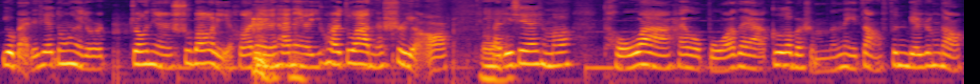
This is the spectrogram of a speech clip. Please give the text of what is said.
又把这些东西就是装进书包里，和这个他那个一块儿作案的室友，把这些什么头啊，还有脖子呀、胳膊什么的内脏分别扔到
